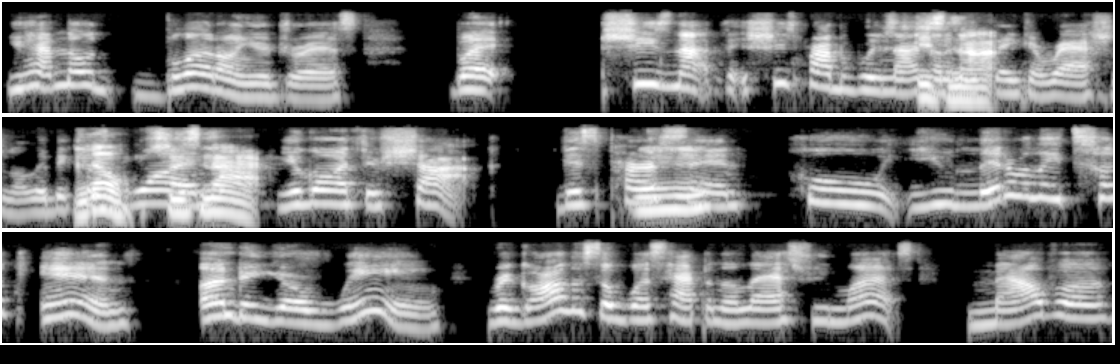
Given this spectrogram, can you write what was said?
You have no blood on your dress, but she's not. th- she's probably not She's going to be thinking rationally because No, one, she's not. you're going through shock. This mm-hmm. person who you literally took in under your wing, regardless of what's happened the last few months, Malva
